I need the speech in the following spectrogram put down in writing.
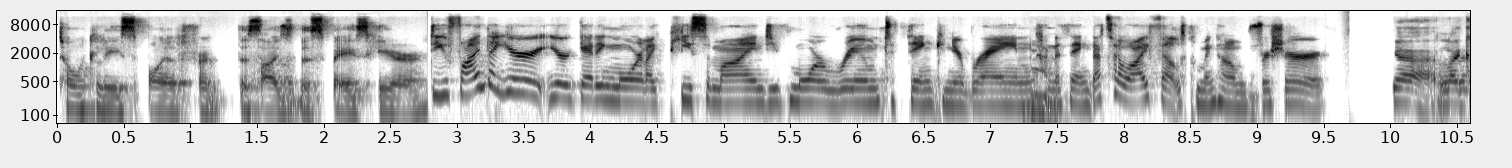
totally spoiled for the size of the space here. Do you find that you're you're getting more like peace of mind? You've more room to think in your brain, kind of thing. That's how I felt coming home for sure. Yeah, like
